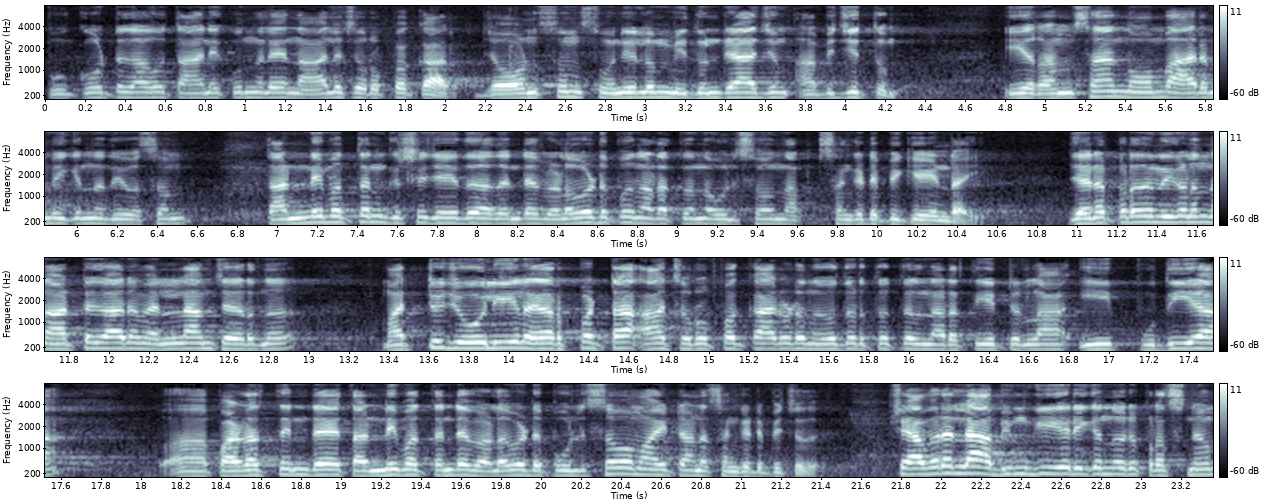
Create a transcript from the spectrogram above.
പൂക്കോട്ടുകാവ് താനിക്കുന്നിലെ നാല് ചെറുപ്പക്കാർ ജോൺസും സുനിലും മിഥുൻ രാജും അഭിജിത്തും ഈ റംസാൻ നോമ്പ് ആരംഭിക്കുന്ന ദിവസം തണ്ണിമത്തൻ കൃഷി ചെയ്ത് അതിന്റെ വിളവെടുപ്പ് നടത്തുന്ന ഉത്സവം സംഘടിപ്പിക്കുകയുണ്ടായി. ജനപ്രതിനിധികളും നാട്ടുകാരും എല്ലാം ചേർന്ന് മറ്റു ജോലിയിൽ ഏർപ്പെട്ട ആ ചെറുപ്പക്കാരുടെ നേതൃത്വത്തിൽ നടത്തിയിട്ടുള്ള ഈ പുതിയ പഴത്തിന്റെ തണ്ണിമത്തന്റെ വിളവെടുപ്പ് ഉത്സവമായിട്ടാണ് സംഘടിപ്പിച്ചത്. പക്ഷേ അവരെല്ലാം അഭിമുഖീകരിക്കുന്ന ഒരു പ്രശ്നം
